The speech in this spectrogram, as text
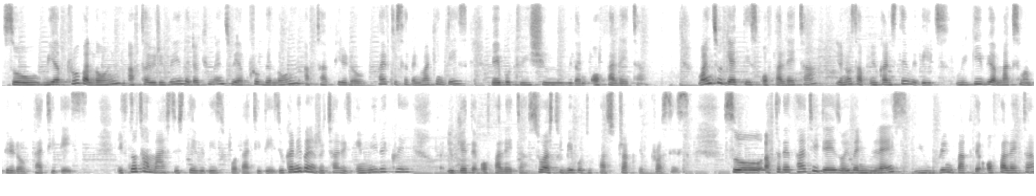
So we approve a loan after we review the documents. We approve the loan after a period of five to seven working days. We're able to issue with an offer letter. Once you get this offer letter, you're not, you can stay with it. We give you a maximum period of 30 days. It's not a must to stay with this for 30 days. You can even return it immediately you get the offer letter so as to be able to fast track the process. So after the 30 days or even less, you bring back the offer letter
